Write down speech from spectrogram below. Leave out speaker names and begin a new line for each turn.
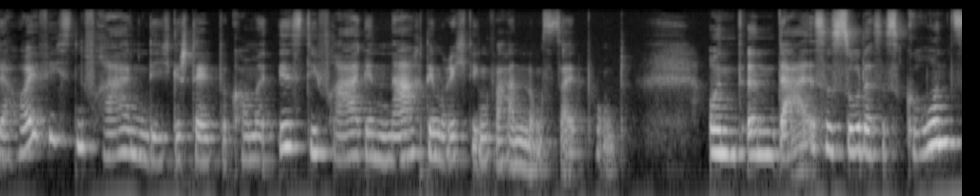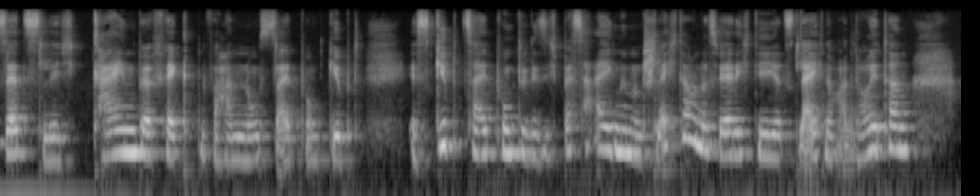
Der häufigsten Fragen, die ich gestellt bekomme, ist die Frage nach dem richtigen Verhandlungszeitpunkt. Und ähm, da ist es so, dass es grundsätzlich keinen perfekten Verhandlungszeitpunkt gibt. Es gibt Zeitpunkte, die sich besser eignen und schlechter und das werde ich dir jetzt gleich noch erläutern.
